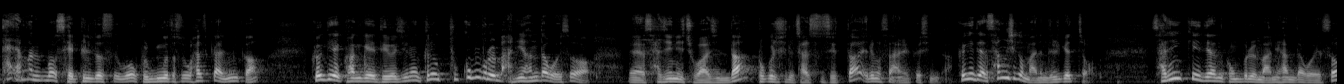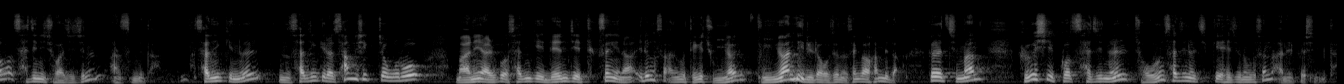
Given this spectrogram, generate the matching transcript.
다양한 뭐 세필도 쓰고 굵은 것도 쓰고 할 거 아닙니까? 거기에 관계되어지는 그런 붓 공부를 많이 한다고 해서 예, 사진이 좋아진다, 붓글씨를 잘 쓸 수 있다 이런 것은 아닐 것입니다. 거기에 대한 상식은 많이 늘겠죠. 사진기에 대한 공부를 많이 한다고 해서 사진이 좋아지지는 않습니다. 사진기를, 사진기를 상식적으로 많이 알고 사진기 렌즈의 특성이나 이런 것을 아는 거 되게 중요한, 중요한 일이라고 저는 생각합니다. 그렇지만 그것이 곧 사진을, 좋은 사진을 찍게 해주는 것은 아닐 것입니다.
